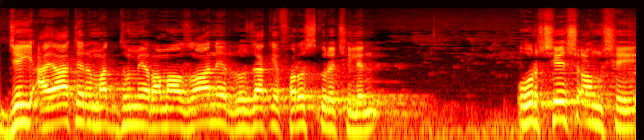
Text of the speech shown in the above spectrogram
যেই আয়াতের মাধ্যমে রমাজানের রোজাকে ফরজ করেছিলেন, ওর শেষ অংশে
